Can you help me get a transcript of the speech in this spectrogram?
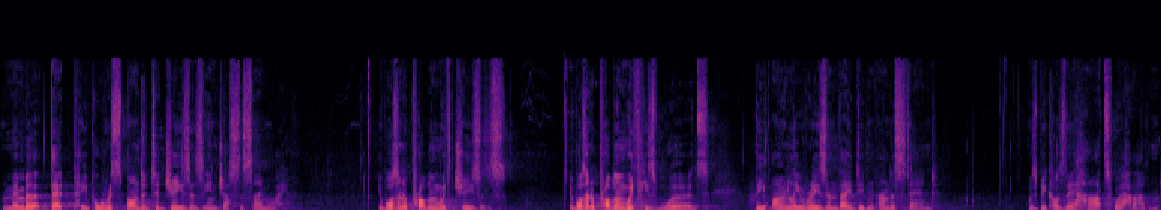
Remember that people responded to Jesus in just the same way. It wasn't a problem with Jesus, it wasn't a problem with his words. The only reason they didn't understand was because their hearts were hardened.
